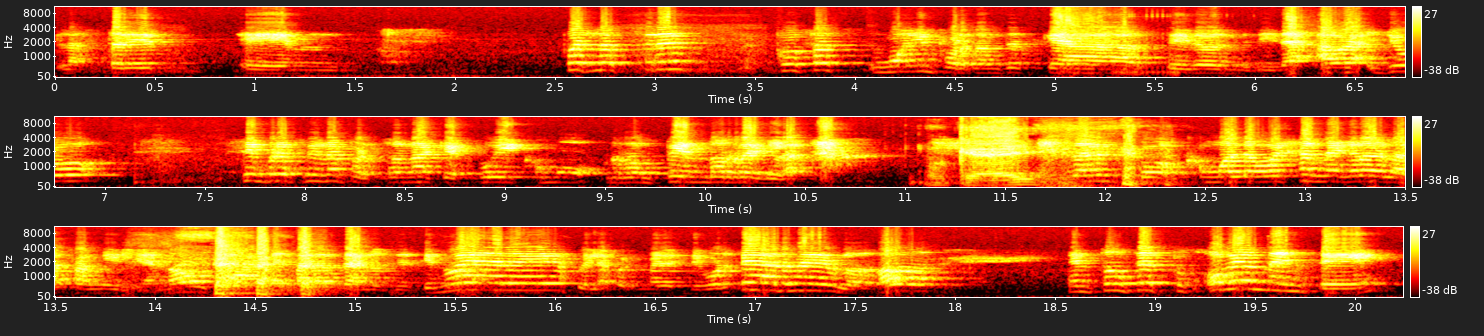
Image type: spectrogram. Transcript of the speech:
las tres... Eh, pues las tres cosas muy importantes que ha sido en mi vida. Ahora, yo siempre fui una persona que fui como rompiendo reglas. Ok. ¿Sabes? Como, la oveja negra de la familia, ¿no? O sea, me embaracé a los 19, fui la primera en divorciarme, bla, bla, Entonces, pues obviamente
